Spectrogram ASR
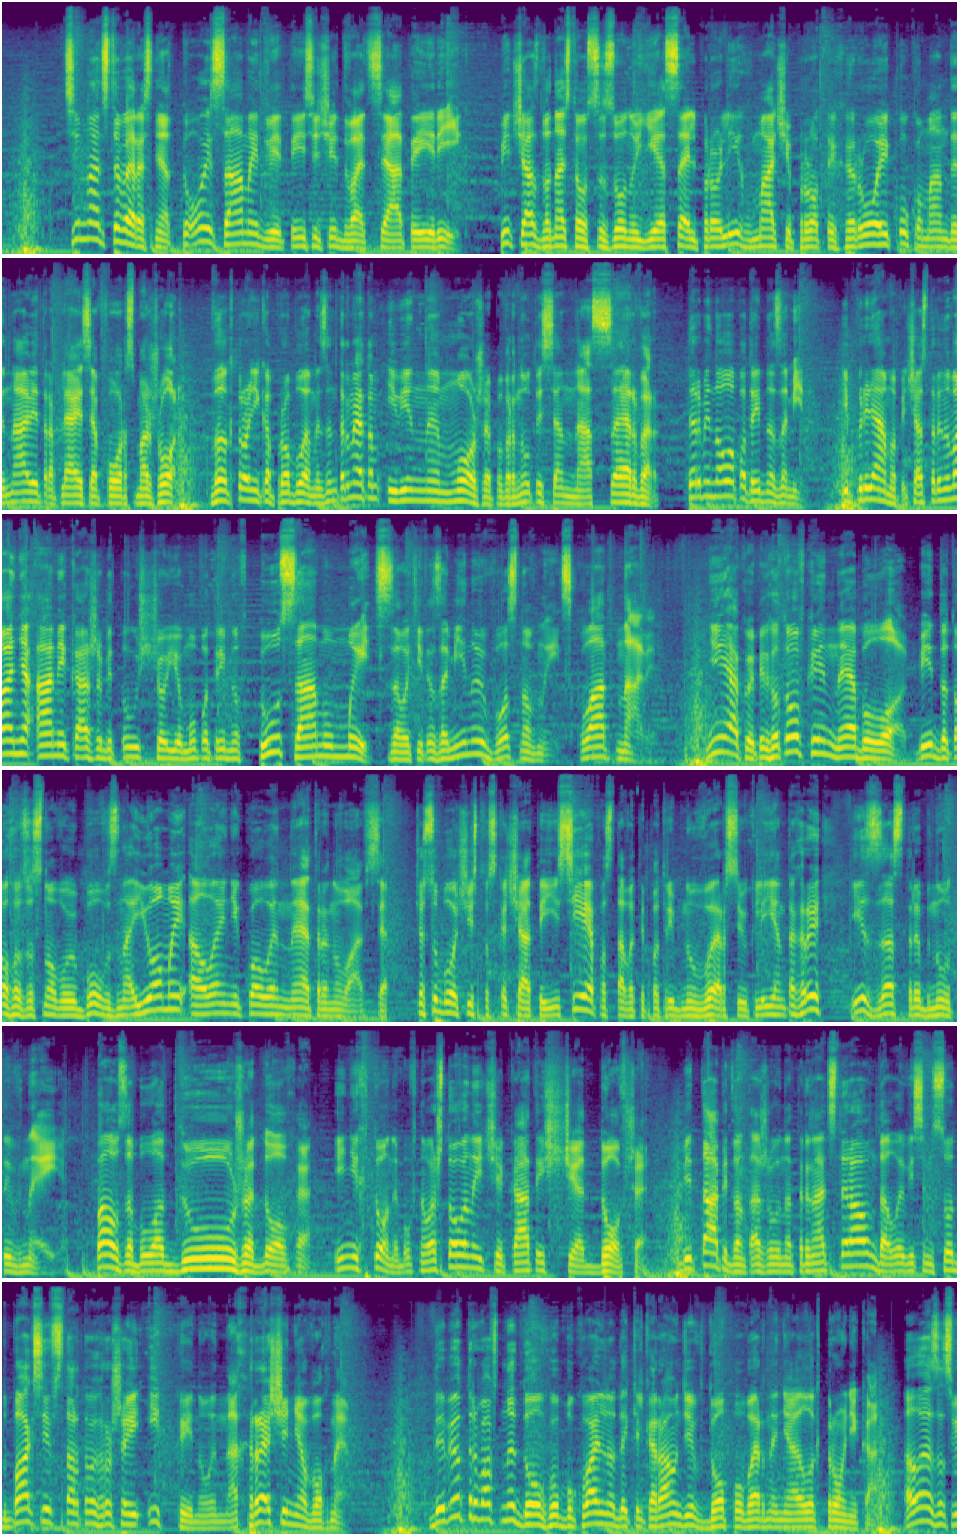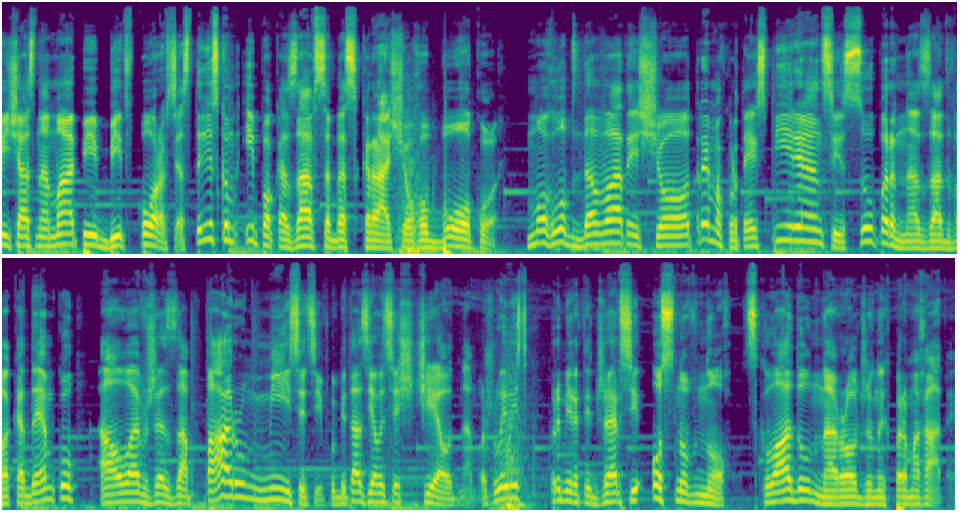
17 вересня, той самий 2020 рік. Під час 12-го сезону Pro League в матчі проти героїку команди Наві трапляється форс-мажор. В електроніка проблеми з інтернетом, і він не може повернутися на сервер. Терміново потрібна заміна. І прямо під час тренування Амі каже біту, що йому потрібно в ту саму мить залетіти заміною в основний склад Наві. Ніякої підготовки не було. Біт до того з основою був знайомий, але ніколи не тренувався. Часу було чисто скачати ECA, поставити потрібну версію клієнта гри і застрибнути в неї. Пауза була дуже довга, і ніхто не був налаштований чекати ще довше. Біта підвантажили на 13 раунд, дали 800 баксів стартових грошей і кинули на хрещення вогнем. Дебют тривав недовго, буквально декілька раундів до повернення електроніка. Але за свій час на мапі біт впорався з тиском і показав себе з кращого боку. Могло б здавати, що отримав крутий експіріенс і супер назад в академку, але вже за пару місяців у біта з'явиться ще одна можливість приміряти Джерсі основного складу народжених перемагати.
